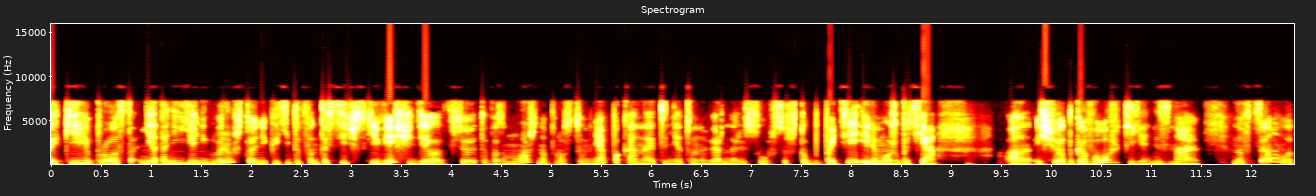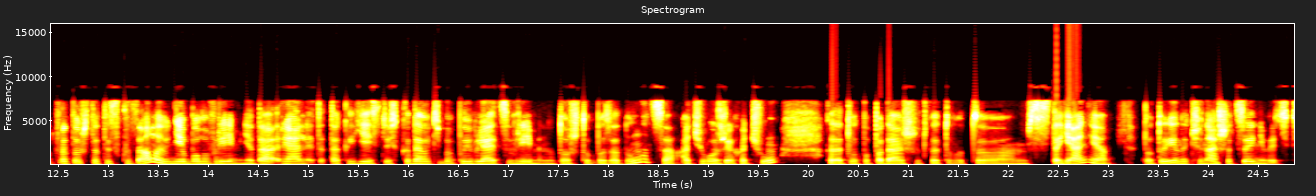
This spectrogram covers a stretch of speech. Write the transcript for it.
такие просто... Нет, они, я не говорю, что они какие-то фантастические вещи делают. Все это возможно, просто у меня пока на это нету, наверное, ресурсов, чтобы пойти. Или, может быть, я а, еще отговорки, я не знаю. Но в целом вот про то, что ты сказала, не было времени, да, реально это так и есть. То есть когда у тебя появляется время на то, чтобы задуматься, а чего же я хочу, когда ты вот попадаешь вот в это вот э, состояние, то ты начинаешь оценивать.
